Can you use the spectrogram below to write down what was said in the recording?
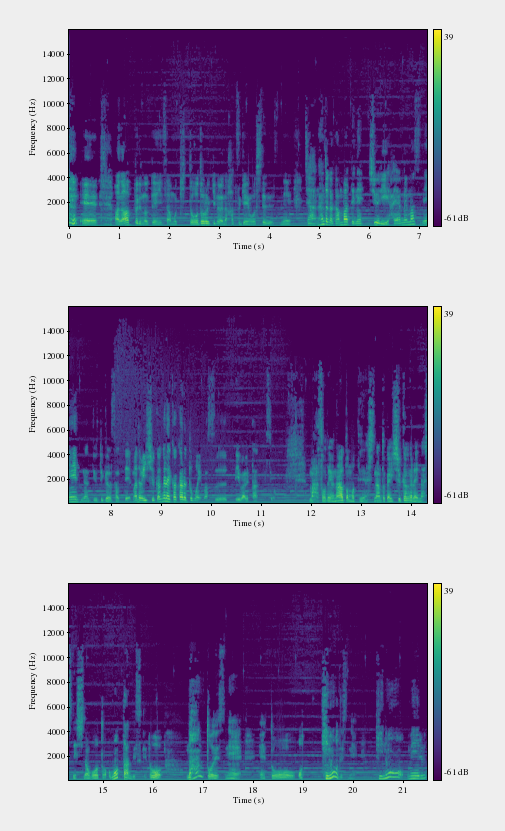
えー、あの、アップルの店員さんもきっと驚きのような発言をしてですね、じゃあ、なんとか頑張ってね、修理早めますね、なんて言ってくださって、まあでも一週間ぐらいかかると思いますって言われたんですよ。まあそうだよなと思ってね、なんとか一週間ぐらいなしでしのごうと思ったんですけど、なんとですね、えっと、昨日ですね、昨日メール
